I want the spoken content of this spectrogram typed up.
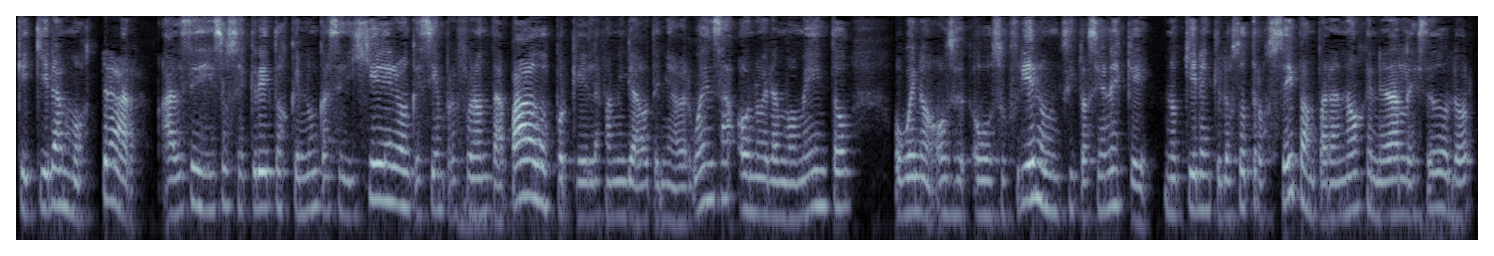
que quiera mostrar a veces esos secretos que nunca se dijeron, que siempre fueron tapados porque la familia o tenía vergüenza o no era el momento, o bueno, o, o sufrieron situaciones que no quieren que los otros sepan para no generarle ese dolor,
